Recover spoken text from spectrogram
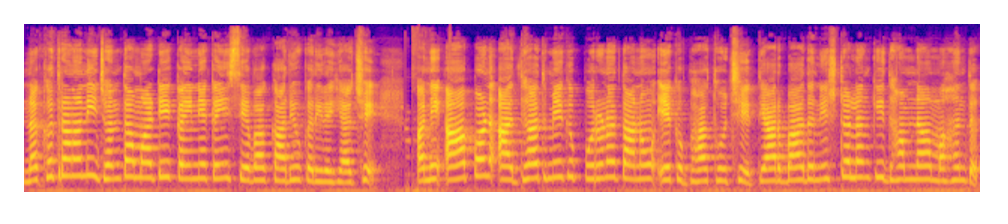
નખત્રાણાની જનતા માટે કંઈ ને કંઈ સેવા કાર્યો કરી રહ્યા છે. અને આ પણ આધ્યાત્મિક પૂર્ણતાનો એક ભાથો છે. ત્યારબાદ નિષ્ઠલંકી ધામના મહંત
